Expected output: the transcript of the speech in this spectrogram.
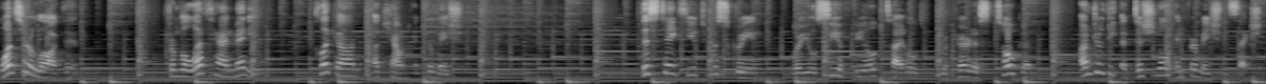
Once you're logged in, from the left-hand menu, click on Account Information. This takes you to a screen where you'll see a field titled RepairDesk Token under the Additional Information section.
